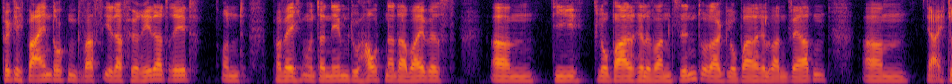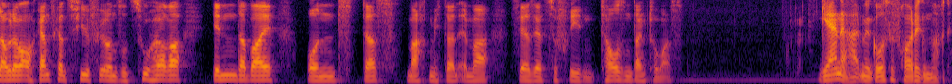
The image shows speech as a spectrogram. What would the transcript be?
Wirklich beeindruckend, was ihr da für Räder dreht und bei welchen Unternehmen du hautnah dabei bist, ähm, die global relevant sind oder global relevant werden. Ähm, ja, ich glaube, da war auch ganz, ganz viel für unsere ZuhörerInnen dabei und das macht mich dann immer sehr, sehr zufrieden. Tausend Dank, Thomas. Gerne, hat mir große Freude gemacht.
